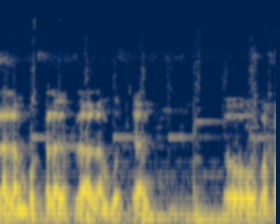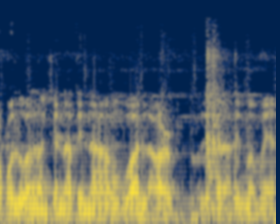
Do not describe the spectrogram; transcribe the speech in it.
lalambot talaga at lalambot yan. So papakuluan lang siya natin ng 1 hour. Balikan natin mamaya.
